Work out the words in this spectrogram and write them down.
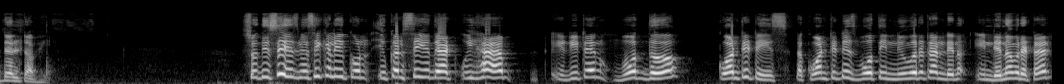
delta V. So, this is basically you can, you can see that we have written both the quantities, the quantities both in numerator and in denominator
